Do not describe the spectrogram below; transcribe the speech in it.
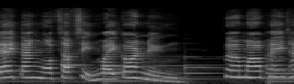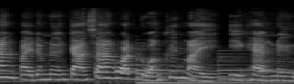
ได้ตั้งงบทรัพย์สินไว้ก้อนหนึ่ง เพื่อมอบให้ท่านไปดำเนินการสร้างวัดหลวงขึ้นใหม่อีกแห่งหนึ่ง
